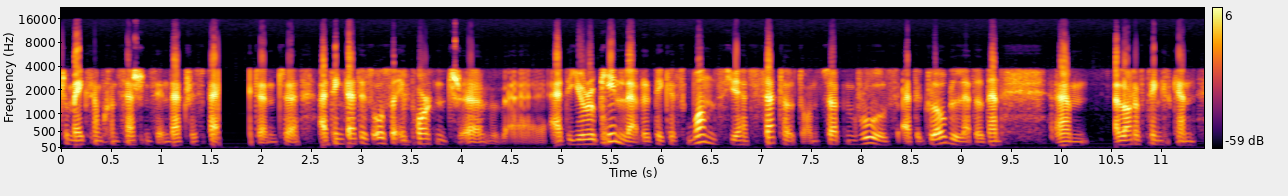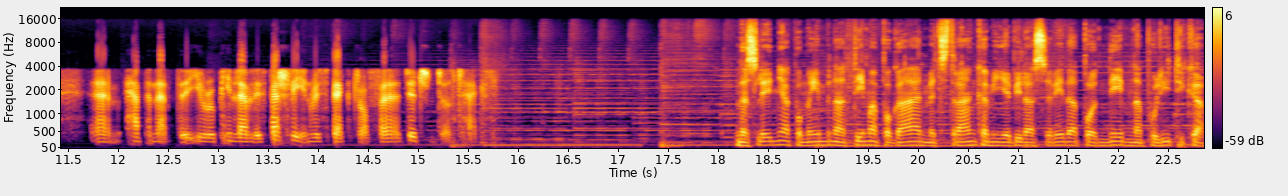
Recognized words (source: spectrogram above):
to make some concessions in that respect. And uh, I think that is also important uh, at the European level because once you have settled on certain rules at the global level, then um, a lot of things can um, happen at the European level, especially in respect of uh, digital tax. Naslednja pomembna tema pogajanj med strankami je bila seveda podnebna politika,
